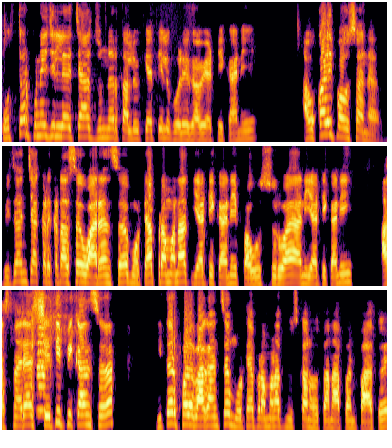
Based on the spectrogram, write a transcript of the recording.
उत्तर पुणे जिल्ह्याच्या जुन्नर तालुक्यातील गोळेगाव या ठिकाणी अवकाळी पावसानं विजांच्या कडकडासह वाऱ्यांसह मोठ्या प्रमाणात या ठिकाणी पाऊस सुरू आहे आणि या ठिकाणी असणाऱ्या शेती पिकांसह इतर फळबागांचं मोठ्या प्रमाणात नुकसान होताना आपण पाहतोय.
